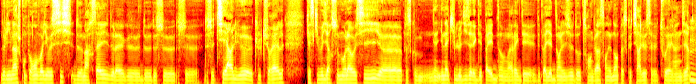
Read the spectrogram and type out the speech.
De l'image qu'on peut renvoyer aussi de Marseille, de, la, de, de, ce, de, ce, de ce tiers lieu culturel. Qu'est-ce qui veut dire ce mot-là aussi euh, Parce qu'il y en a qui le disent avec des paillettes dans, avec des, des paillettes dans les yeux, d'autres en grâce en les dents parce que tiers lieu ça veut tout et rien dire. Mm.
